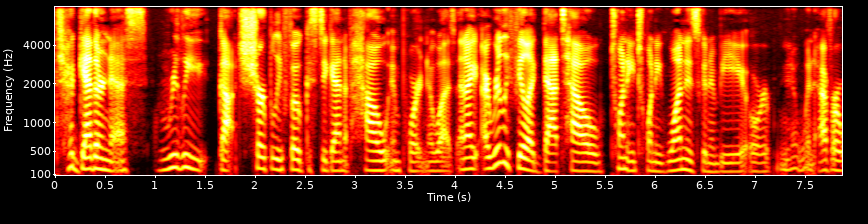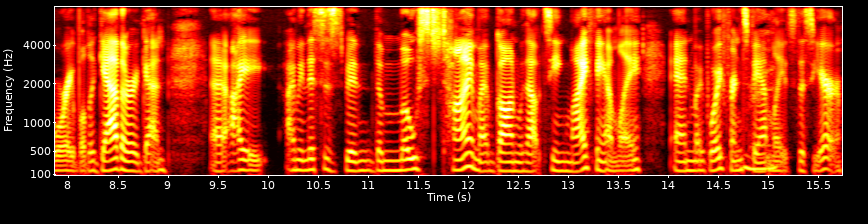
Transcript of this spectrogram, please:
togetherness really got sharply focused again of how important it was. And I, I really feel like that's how 2021 is going to be, or, you know, whenever we're able to gather again. Uh, I I mean, this has been the most time I've gone without seeing my family and my boyfriend's right. family. It's this year.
